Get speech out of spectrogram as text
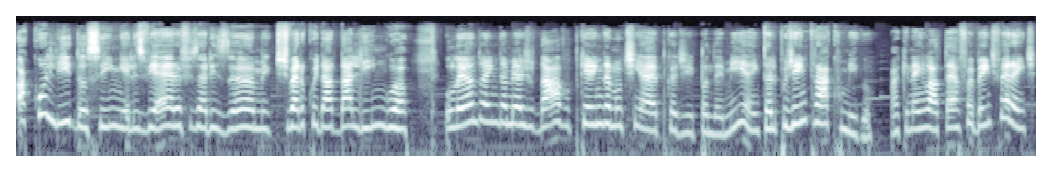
acolhido, assim. Eles vieram, fizeram exame, tiveram cuidado da língua. O Leandro ainda me ajudava, porque ainda não tinha época de pandemia, então ele podia entrar comigo. Aqui na Inglaterra foi bem diferente.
